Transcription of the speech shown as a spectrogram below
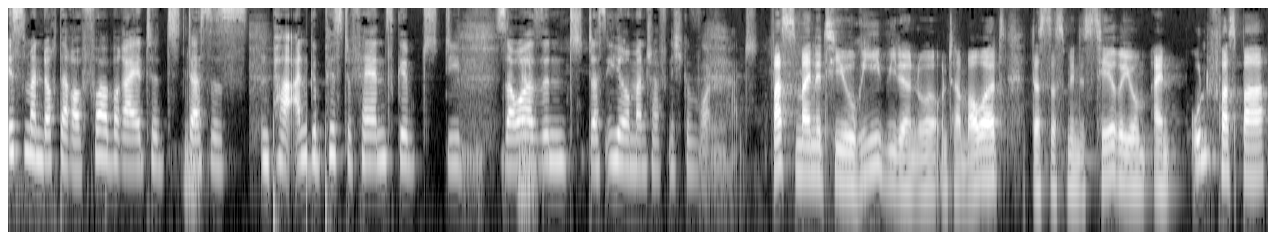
ist man doch darauf vorbereitet, dass es ein paar angepisste Fans gibt, die sauer Ja. sind, dass ihre Mannschaft nicht gewonnen hat. Was meine Theorie wieder nur untermauert, dass das Ministerium ein unfassbar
